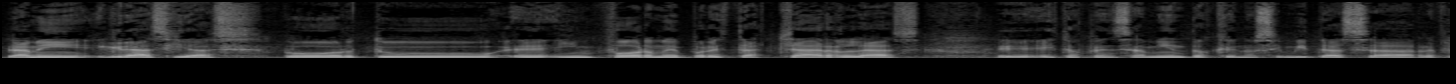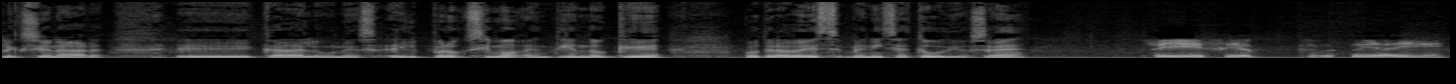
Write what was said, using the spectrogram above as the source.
Dami, gracias por tu eh, informe, por estas charlas, eh, estos pensamientos que nos invitas a reflexionar eh, cada lunes. El próximo entiendo que otra vez venís a estudios, ¿eh? Sí, sí, estoy ahí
